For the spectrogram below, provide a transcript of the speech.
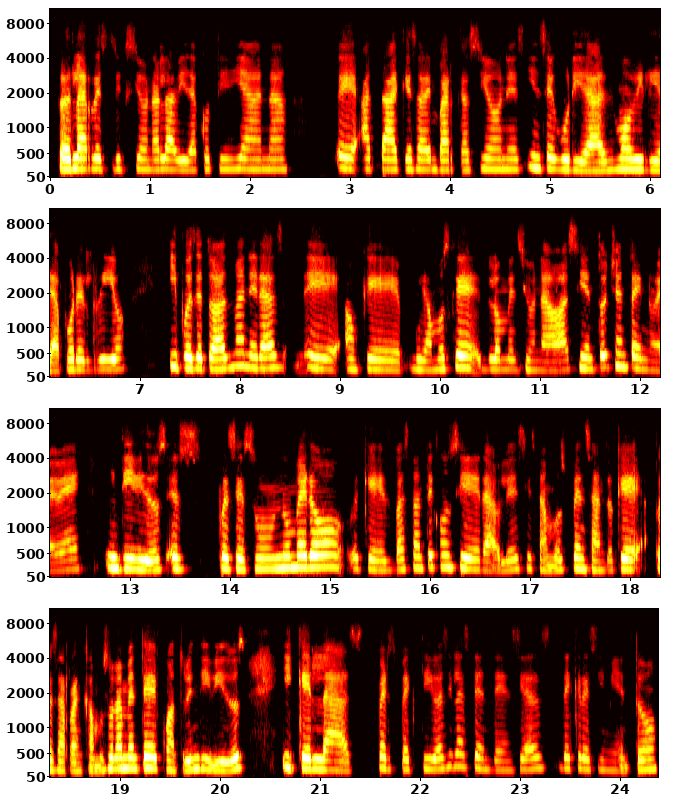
Entonces la restricción a la vida cotidiana, eh, ataques a embarcaciones, inseguridad, movilidad por el río y pues de todas maneras, eh, aunque digamos que lo mencionaba, 189 individuos es pues es un número que es bastante considerable si estamos pensando que pues arrancamos solamente de cuatro individuos y que las perspectivas y las tendencias de crecimiento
